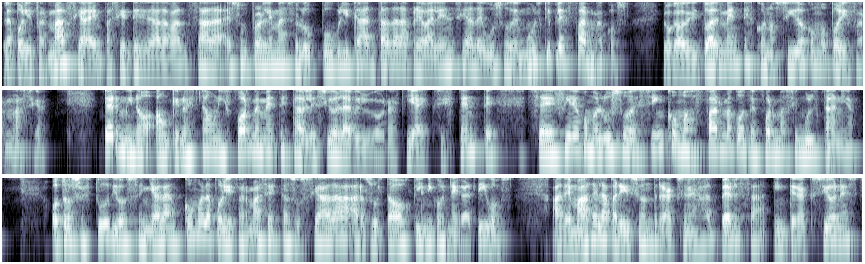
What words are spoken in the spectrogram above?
La polifarmacia en pacientes de edad avanzada es un problema de salud pública dada la prevalencia de uso de múltiples fármacos, lo que habitualmente es conocido como polifarmacia. Término, aunque no está uniformemente establecido en la bibliografía existente, se define como el uso de cinco más fármacos de forma simultánea. Otros estudios señalan cómo la polifarmacia está asociada a resultados clínicos negativos, además de la aparición de reacciones adversas, interacciones,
